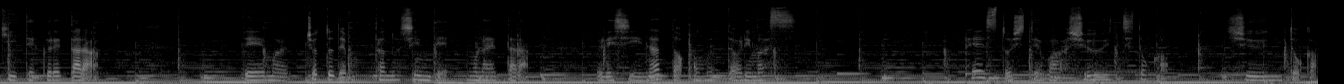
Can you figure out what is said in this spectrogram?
聞いてくれたらでまあちょっとでも楽しんでもらえたら嬉しいなと思っております。ペースとしては週1とか週2とか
